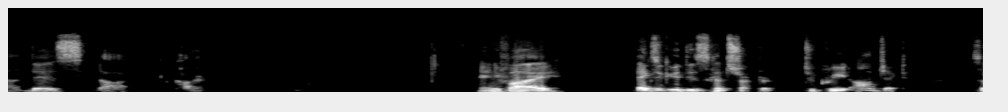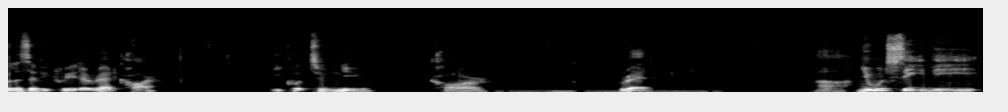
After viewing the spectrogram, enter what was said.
uh, this dot color. And if I execute this constructor to create object, so let's say if we create a red car equal to new car red, uh, you would see the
